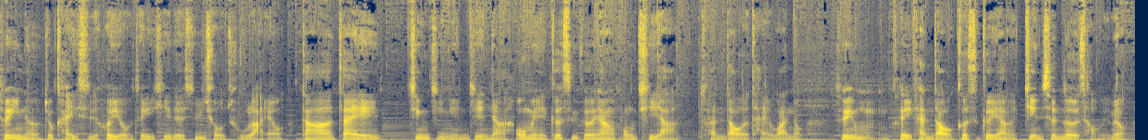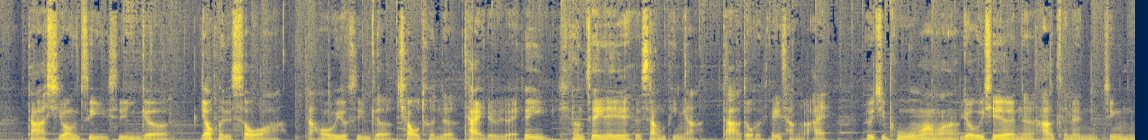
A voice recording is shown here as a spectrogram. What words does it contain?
所以呢，就开始会有这一些的需求出来哦。大家在近几年间啊，欧美各式各样的风气啊，传到了台湾哦。所以我们可以看到各式各样的健身热潮，有没有？大家希望自己是一个腰很瘦啊，然后又是一个翘臀的态，对不对？所以像这一类的商品啊，大家都会非常的爱。尤其婆婆妈妈，有一些人呢，他可能经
